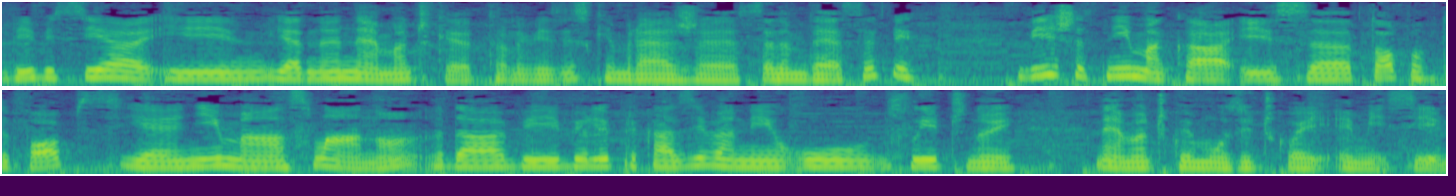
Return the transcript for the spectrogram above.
BBC-a i jedne nemačke televizijske mreže 70-ih, Više snimaka iz e, Top of the Pops je njima slano da bi bili prikazivani u sličnoj nemačkoj muzičkoj emisiji,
